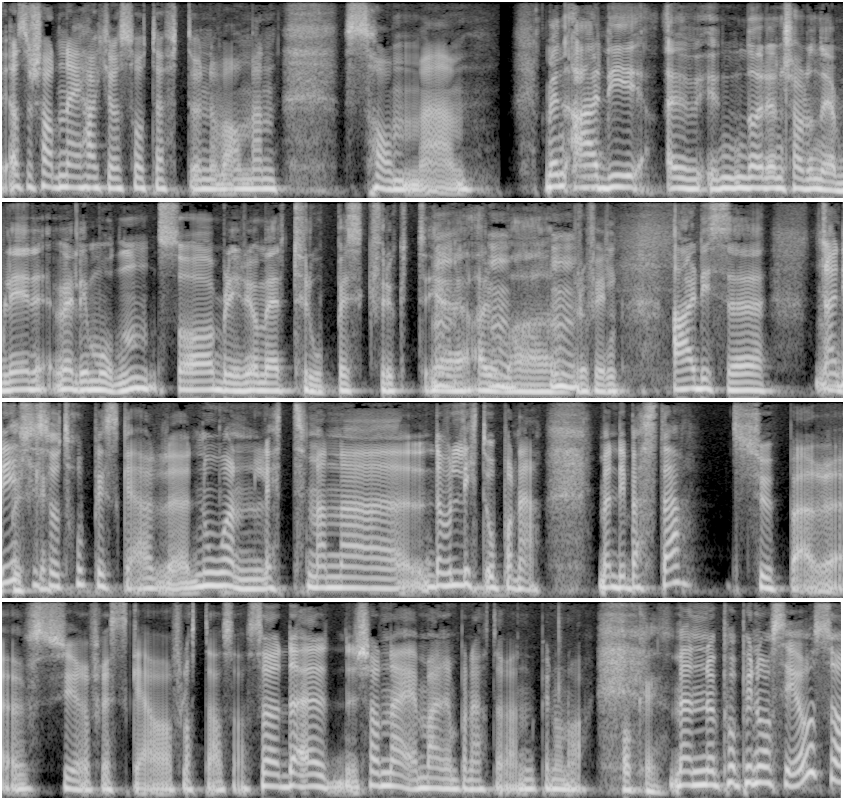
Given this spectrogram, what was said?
Altså Chardonnay har ikke det så tøft under varmen som eh, Men er de eh, Når en chardonnay blir veldig moden, så blir det jo mer tropisk frukt i aromaprofilen. Er disse tropiske Nei, de er ikke så tropiske. Noen litt, men eh, det var litt opp og ned. Men de beste super eh, syrefriske og flotte, altså. Så det, er- Chardonnay er mer imponert over enn pinot noir. Okay. Men på pinot-sida så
